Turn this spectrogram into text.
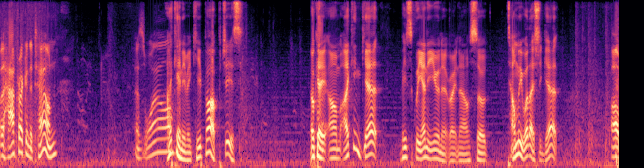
half track into town as well. I can't even keep up. Jeez. Okay, um, I can get basically any unit right now. So, tell me what I should get. Oh,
